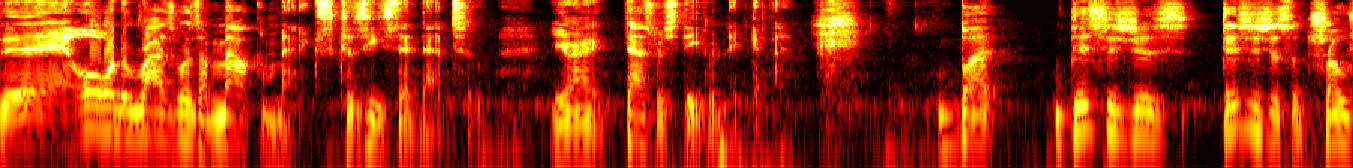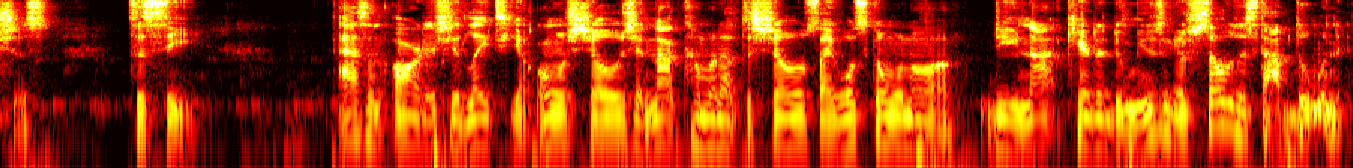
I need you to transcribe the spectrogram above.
eh, the or the rise was a Malcolm X because he said that too. You're right. That's where Stephen A. got it. But this is just this is just atrocious to see as an artist, you're late to your own shows, you're not coming up to shows. Like, what's going on? Do you not care to do music? If so, then stop doing it.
